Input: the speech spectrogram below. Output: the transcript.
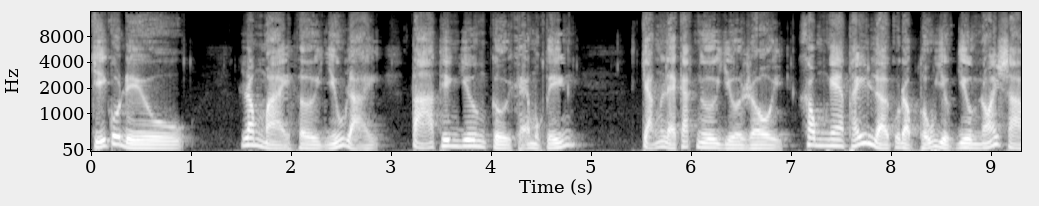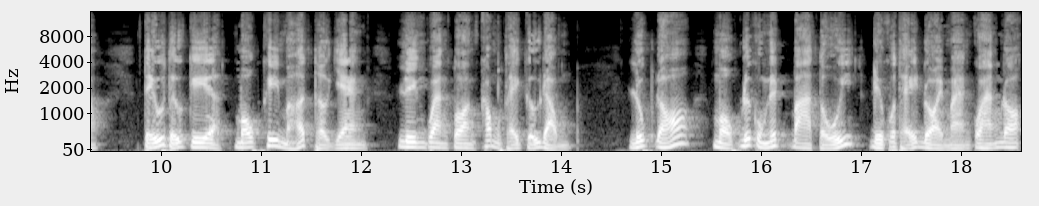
Chỉ có điều... long mài hơi nhíu lại, tạ thiên dương cười khẽ một tiếng. Chẳng lẽ các ngươi vừa rồi không nghe thấy lời của độc thủ dược dương nói sao? Tiểu tử kia một khi mà hết thời gian, liền hoàn toàn không thể cử động. Lúc đó, một đứa con nít 3 tuổi đều có thể đòi mạng của hắn đó.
